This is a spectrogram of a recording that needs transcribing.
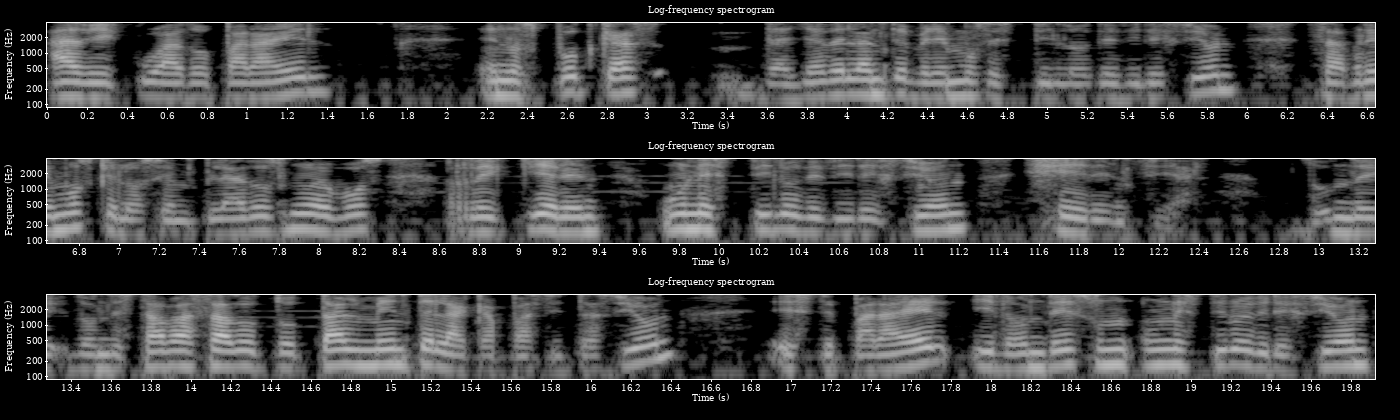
adecuado para él. En los podcasts de allá adelante veremos estilos de dirección. Sabremos que los empleados nuevos requieren un estilo de dirección gerencial, donde, donde está basado totalmente la capacitación este, para él y donde es un, un estilo de dirección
